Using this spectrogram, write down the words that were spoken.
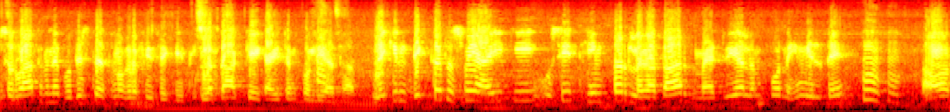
शुरुआत मैंने बुद्धिस्ट एथनोग्राफी से की थी लद्दाख के एक आइटम को लिया था। लेकिन दिक्कत उसमें आई कि उसी थीम पर लगातार मेटेरियल हमको नहीं मिलते। हम्म, हम्म, और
